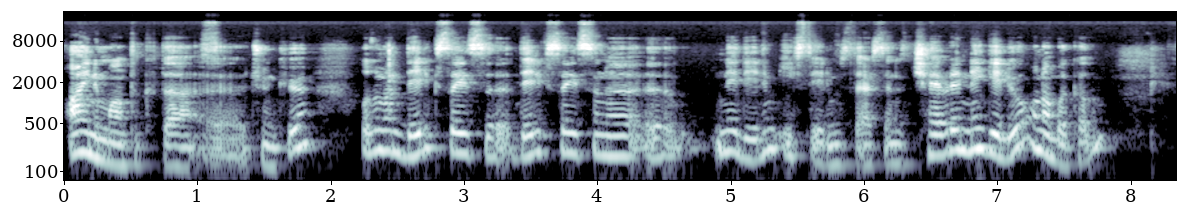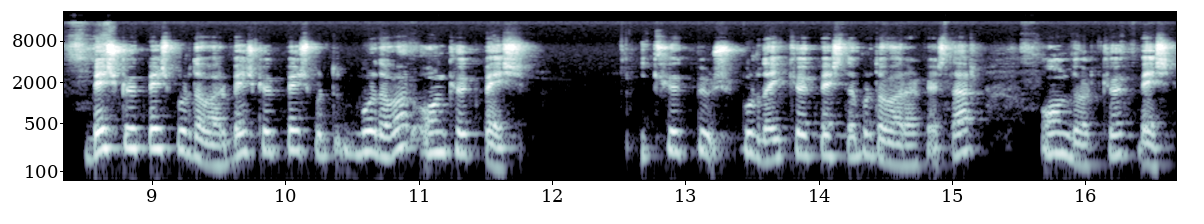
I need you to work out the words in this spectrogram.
Aynı mantıkta e, çünkü. O zaman delik sayısı, delik sayısını e, ne diyelim x diyelim isterseniz. Çevre ne geliyor ona bakalım. 5 kök 5 burada var. 5 kök 5 burada, var. 10 kök 5. 2 kök 3 burada. 2 kök 5 de burada var arkadaşlar. 14 kök 5.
